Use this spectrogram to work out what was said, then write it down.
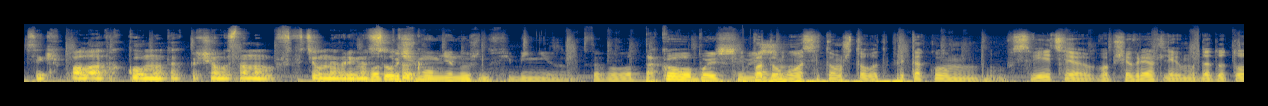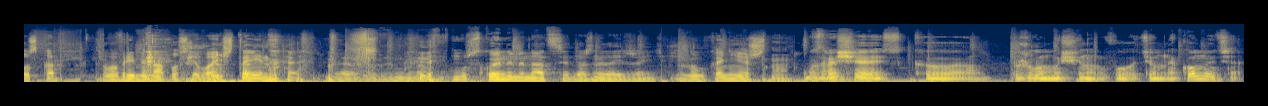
всяких палатах, комнатах, причем в основном в темное время вот суток. почему мне нужен феминизм, чтобы вот такого больше не было. Подумалось о том, что вот при таком свете вообще вряд ли ему дадут Оскар во времена после Вайнштейна. В мужской номинации должны дать женщине. Ну, конечно. Возвращаясь к пожилым мужчинам в темной комнате,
